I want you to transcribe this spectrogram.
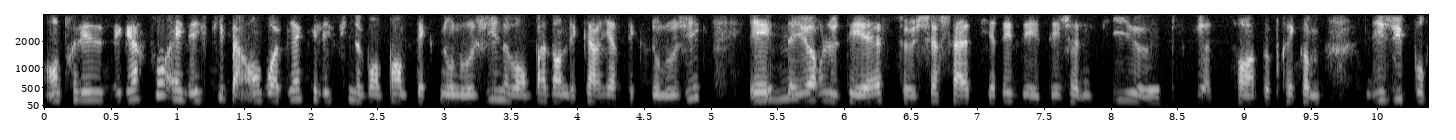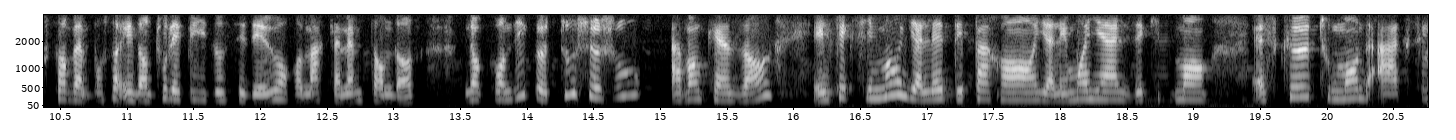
entre les, garçons et les filles, ben, on voit bien que les filles ne vont pas en technologie, ne vont pas dans des carrières technologiques. Et Mhm. d'ailleurs, l'ETS cherche à attirer des, des jeunes filles, euh, puisqu'elles sont à peu près comme 18%, 20%. Et dans tous les pays d'OCDE, on remarque la même tendance. Donc, on dit que tout se joue avant 15 ans. Et effectivement, il y a l'aide des parents, il y a les moyens, les équipements. Est-ce que tout le monde a accès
